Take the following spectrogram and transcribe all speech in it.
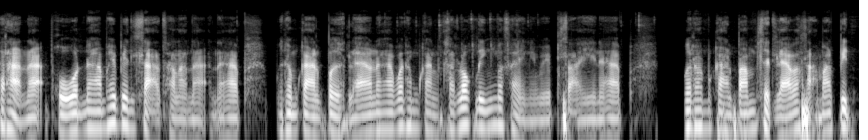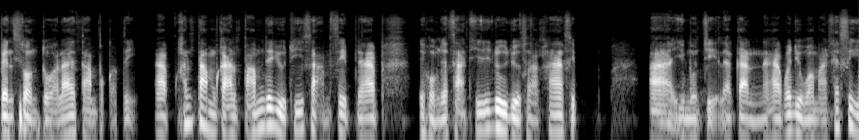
สถานะโพสต์นะครับให้เป็นสาธารณะนะครับ เมื่อทำการเปิดแล้วนะครับ ก็ทำการคัดลอกลิงก์มาใส่ในเว็บไซต์นะครับ เมื่อทำการปั๊มเสร็จแล้วก็สามารถปิดเป็นส่วนตัวได้ตามปกตินะครับ ขั้นต่ำการปั๊มจะอยู่ที่ 30 นะครับ เดี๋ยวผมจะสาธิตให้ดูอยู่สัก50อ่าอีโมจิแล้วกันนะครับ ก็อยู่ประมาณแค่ 4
